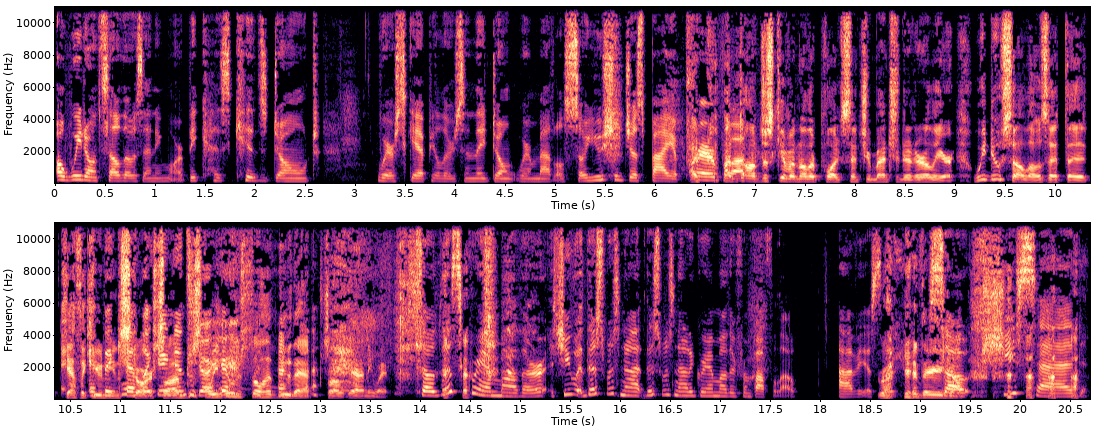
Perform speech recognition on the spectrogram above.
Oh, we don't sell those anymore because kids don't wear scapulars and they don't wear medals. So you should just buy a prayer book. I, will just give another plug since you mentioned it earlier. We do sell those at the Catholic At the Union Catholic store, so I'm Union just store, we do still do that. So yeah, anyway. so this grandmother, she this was not this was not a grandmother from Buffalo, obviously. Right, there you so go. she said,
